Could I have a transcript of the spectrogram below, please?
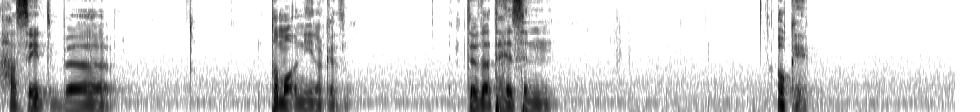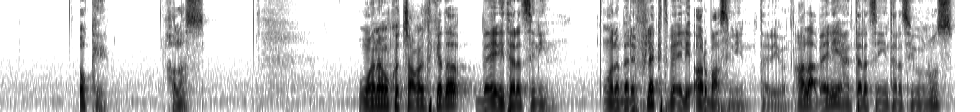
حسيت ب طمأنينة كده. تبدأ تحس إن okay. okay خلاص. وأنا ما كنتش عملت كده بقالي ثلاث سنين. وأنا بـ reflect بقالي أربع سنين تقريبا. آه لا بقالي يعني ثلاث سنين ثلاث سنين ونص.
